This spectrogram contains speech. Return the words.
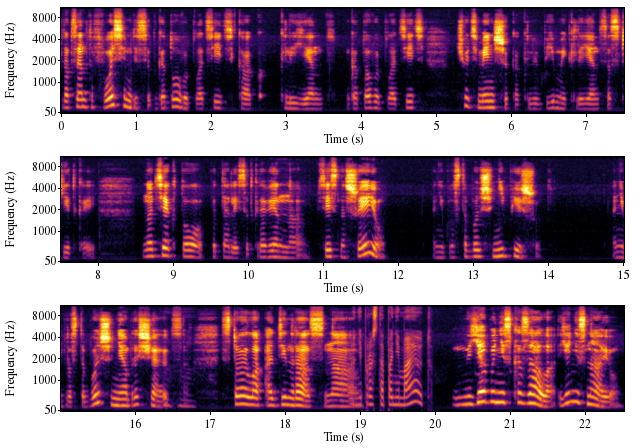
процентов 80 готовы платить как клиент, готовы платить чуть меньше, как любимый клиент со скидкой. Но те, кто пытались откровенно сесть на шею, они просто больше не пишут. Они просто больше не обращаются. Угу. Стоило один раз на... Они просто понимают? Я бы не сказала. Я не знаю.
